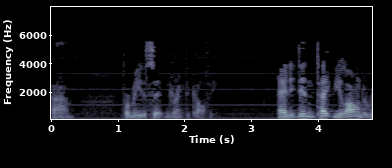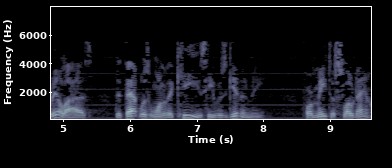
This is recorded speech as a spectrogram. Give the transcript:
time for me to sit and drink the coffee. And it didn't take me long to realize that that was one of the keys he was giving me for me to slow down.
